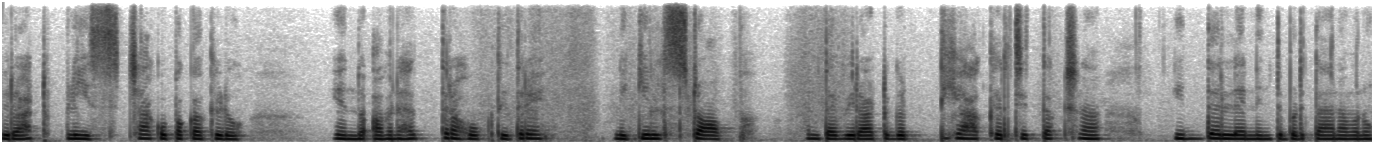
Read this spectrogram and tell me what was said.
ವಿರಾಟ್, ಪ್ಲೀಸ್, ಚಾಕು ಪಕ್ಕಕ್ಕಿಡು ಎಂದು ಅವನ ಹತ್ತಿರ ಹೋಗ್ತಿದ್ರೆ ನಿಖಿಲ್, ಸ್ಟಾಪ್ ಅಂತ ವಿರಾಟ್ ಗಟ್ಟಿ ಆಕರ್ಚಿದ ತಕ್ಷಣ ಇದ್ದಲ್ಲೇ ನಿಂತು ಬಿಡ್ತಾನವನು.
